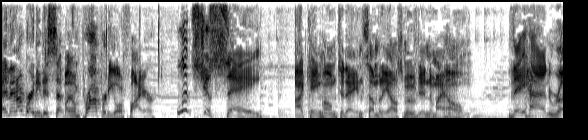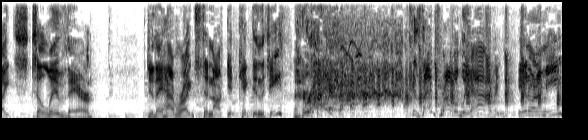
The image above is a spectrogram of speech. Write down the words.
and then I'm ready to set my own property on fire. Let's just say I came home today and somebody else moved into my home. They had rights to live there. Do they have rights to not get kicked in the teeth? right? Because that's probably happening. You know what I mean?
